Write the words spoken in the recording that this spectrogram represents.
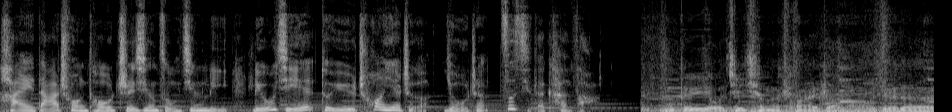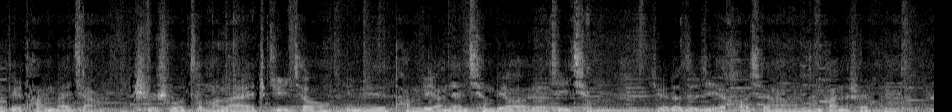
海达创投执行总经理刘杰对于创业者有着自己的看法。那对于有激情的创业者呢？我觉得对他们来讲是说怎么来聚焦，因为他们比较年轻，比较有激情，觉得自己好像能干的事很多。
